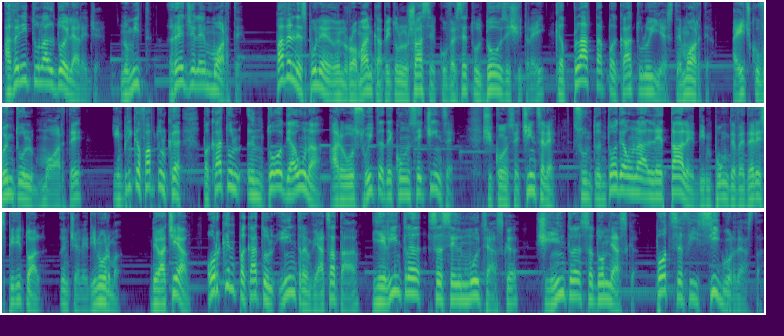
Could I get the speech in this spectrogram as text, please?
a venit un al doilea rege, numit Regele Moarte. Pavel ne spune în Roman, capitolul 6, cu versetul 23, că plata păcatului este moartea. Aici cuvântul moarte implică faptul că păcatul întotdeauna are o suită de consecințe și consecințele sunt întotdeauna letale din punct de vedere spiritual în cele din urmă. De aceea, oricând păcatul intră în viața ta, el intră să se înmulțească și intră să domnească. Poți să fii sigur de asta.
